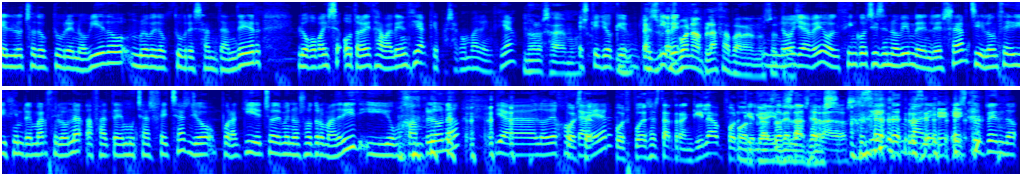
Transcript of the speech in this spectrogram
el 8 de octubre en Oviedo, 9 de octubre Santander, luego vais otra vez a Valencia. ¿Qué pasa con Valencia? No lo sabemos. Es que yo que... Es, es buena plaza para nosotros. no, ya veo, el 5 y 6 de noviembre en Les Arts y el 11 de diciembre en Barcelona, a falta de muchas fechas. Yo por aquí echo de menos otro Madrid y un Pamplona, ya lo dejo Pues, te- caer. pues puedes estar tranquila porque, Porque los hay dos de están las cerrados. dos. Sí, vale, estupendo.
